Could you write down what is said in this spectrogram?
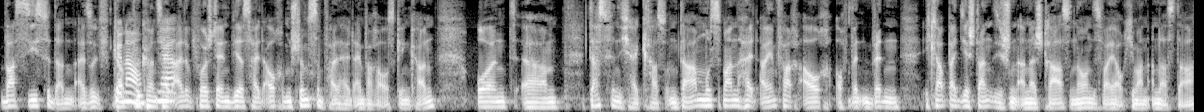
was siehst du dann. Also ich glaube, Genau, wir können uns ja. halt alle vorstellen, wie es halt auch im schlimmsten Fall halt einfach ausgehen kann. Und ähm, das finde ich halt krass. Und da muss man halt einfach auch, auch wenn, wenn, ich glaube, bei dir standen sie schon an der Straße, ne? Und es war ja auch jemand anders da.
